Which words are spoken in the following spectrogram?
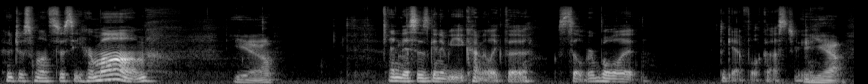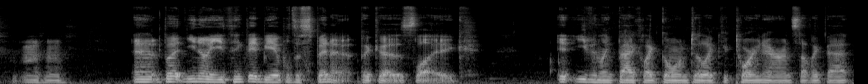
who just wants to see her mom. yeah And this is gonna be kind of like the silver bullet to get full custody. Yeah. Mm-hmm. And but you know, you think they'd be able to spin it because like, it, even like back like going to like Victorian era and stuff like that,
